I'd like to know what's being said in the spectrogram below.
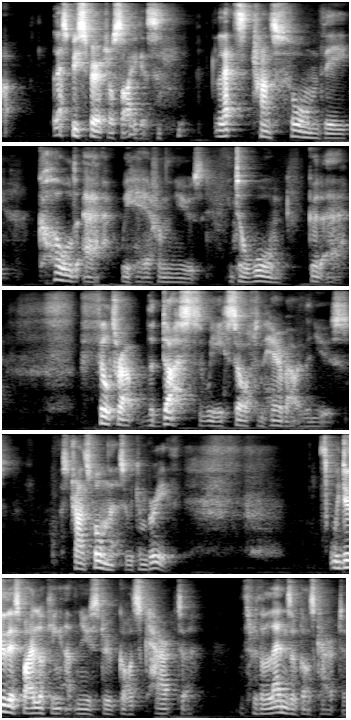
uh, let's be spiritual saigas. Let's transform the cold air we hear from the news into warm, good air. Filter out the dust we so often hear about in the news. Let's transform that so we can breathe. We do this by looking at the news through God's character through the lens of God's character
